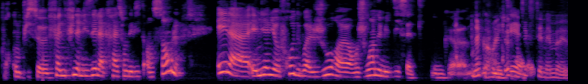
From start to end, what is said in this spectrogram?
pour qu'on puisse finaliser la création des visites ensemble. Et, la, et Miami Off-Road voit le jour en juin 2017. Donc, D'accord, je pensais que c'était même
